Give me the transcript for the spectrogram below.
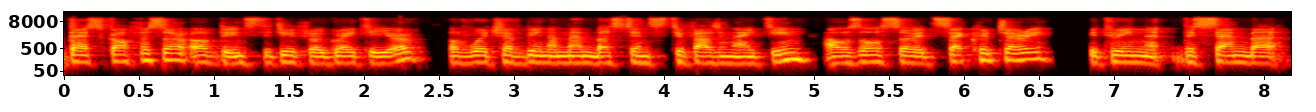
desk officer of the Institute for Greater Europe, of which I've been a member since 2018. I was also its secretary between December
